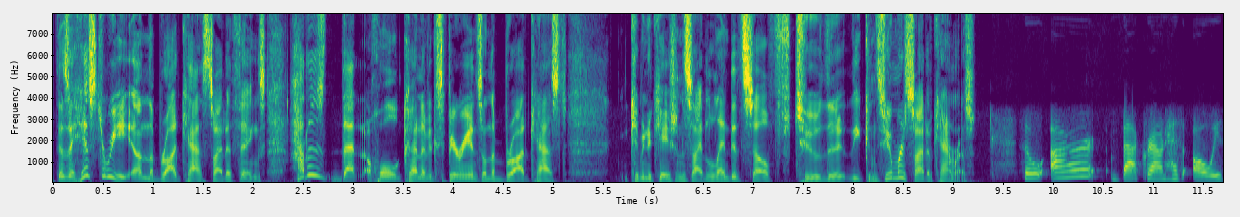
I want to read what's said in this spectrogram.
there's a history on the broadcast side of things. How does that whole kind of experience on the broadcast communication side lend itself to the, the consumer side of cameras? So our background has always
